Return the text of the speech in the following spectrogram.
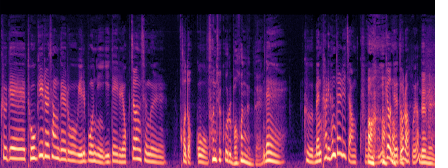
그게 독일을 상대로 일본이 2대1 역전승을 거뒀고 선제골을 먹었는데. 네. 그 멘탈이 흔들리지 않고 어. 이겨내더라고요. 네네.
